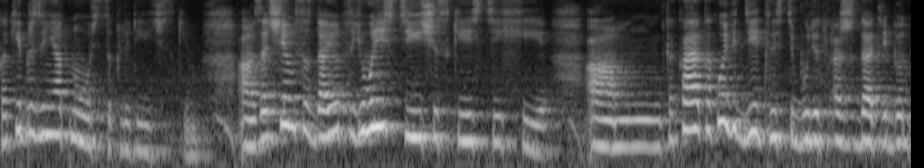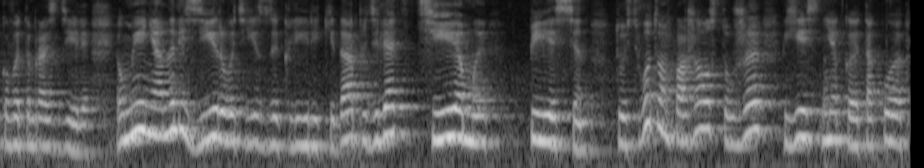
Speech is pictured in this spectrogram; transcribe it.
какие произведения относятся к лирическим, а, зачем создаются юмористические стихи, а, какая, какой вид деятельности будет ожидать ребенка в этом разделе умение анализировать язык лирики, да, определять темы песен. То есть вот вам, пожалуйста, уже есть некое такое,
